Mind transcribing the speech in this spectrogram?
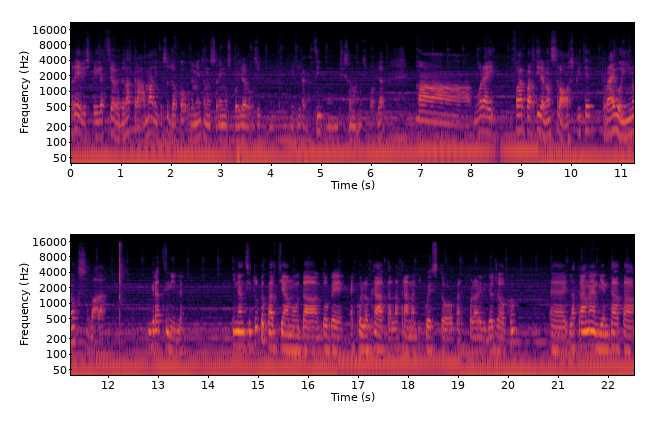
breve spiegazione della trama di questo gioco ovviamente non saremo spoilerosi quindi tranquilli ragazzi non ci sono spoiler ma vorrei far partire il nostro ospite. Prego Inox, vada. Grazie mille. Innanzitutto partiamo da dove è collocata la trama di questo particolare videogioco. Eh, la trama è ambientata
